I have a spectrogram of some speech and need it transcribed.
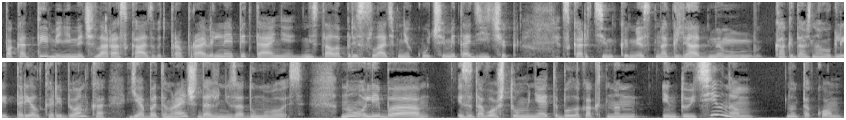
пока ты мне не начала рассказывать про правильное питание, не стала присылать мне кучу методичек с картинками, с наглядным, как должна выглядеть тарелка ребенка, я об этом раньше даже не задумывалась. Ну, либо из-за того, что у меня это было как-то на интуитивном ну, таком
